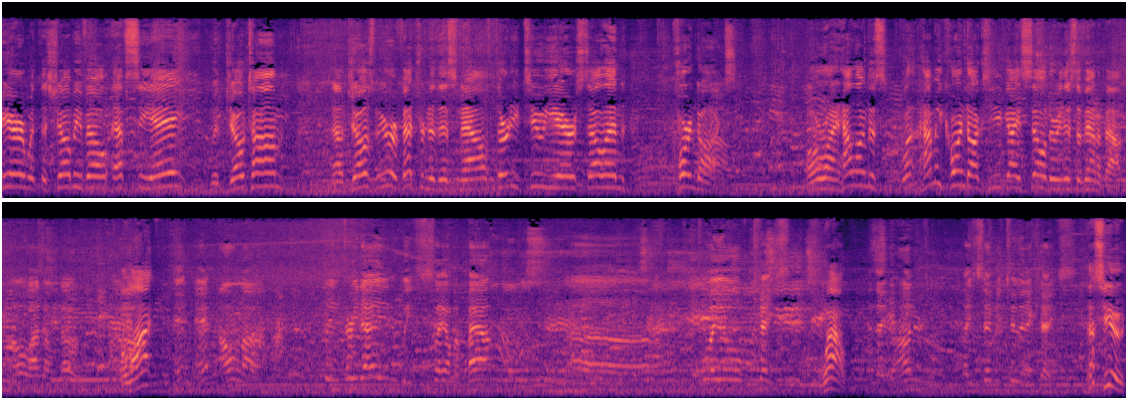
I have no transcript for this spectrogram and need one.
Here with the Shelbyville FCA with Joe Tom. Now, Joe's, are a veteran of this now, 32 years selling corn dogs. All right, how long does, what, how many corn dogs do you guys sell during this event about? Oh, I don't know. A lot? On uh, in three days, we sell about uh, 12 cases. Wow, And they 100, they 72 in a case. that's huge.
